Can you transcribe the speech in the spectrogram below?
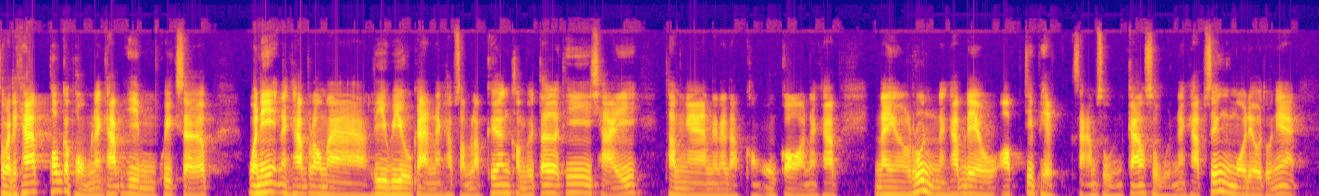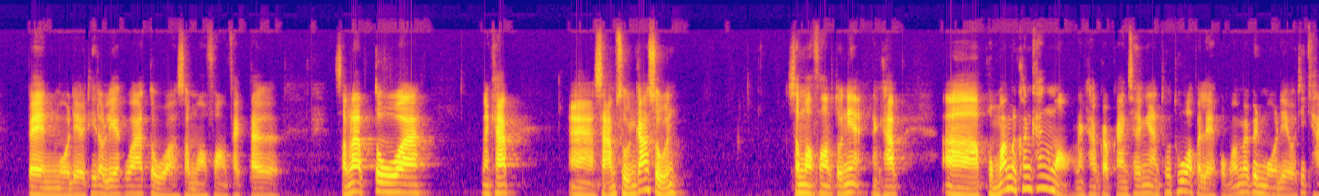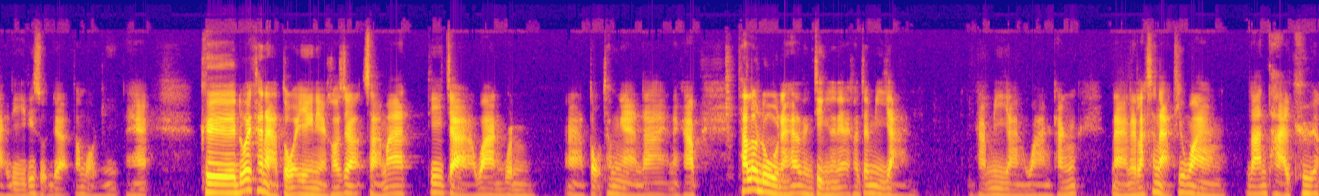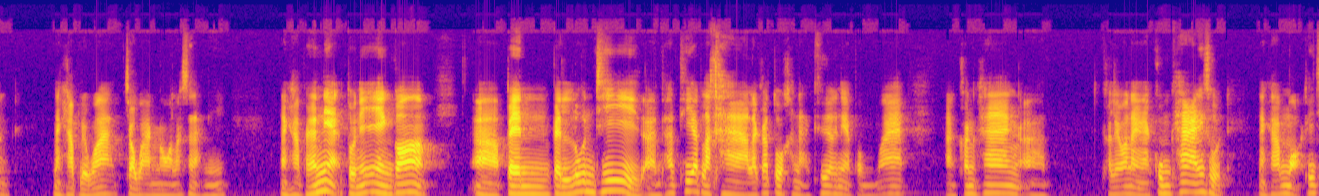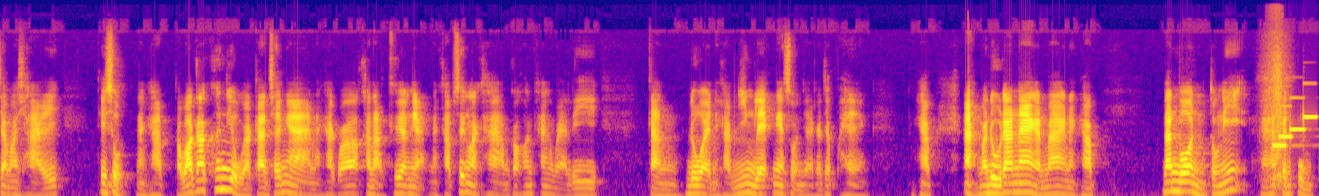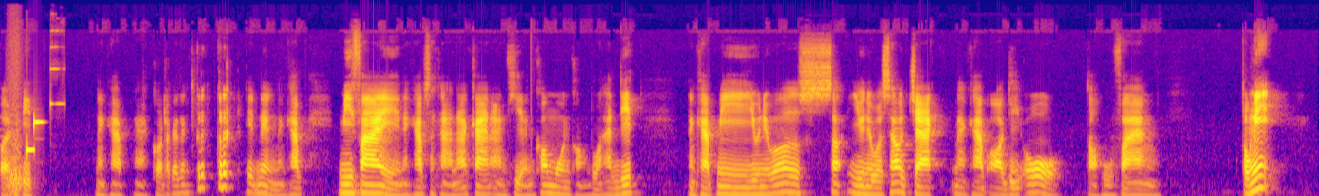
สวัสดีครับ พบกับผมนะครับฮิม Quick Serve วันนี้นะครับเรามารีวิวกันนะครับสำหรับเครื่องคอมพิวเตอร์ที่ใช้ทำงานในระดับขององค์กรนะครับในรุ่นนะครับ Dell Optiplex 3090 นะครับซึ่งโมเดลตัวเนี้ยเป็นโมเดลที่เราเรียกว่าตัว small form factor สำหรับตัวนะครับอ่า3090 small form ตัวเนี้ยนะครับผมว่ามันค่อนข้างเหมาะนะครับกับการใช้งานทั่วๆไปเลย ผมว่ามันเป็นโมเดลที่ขายดีที่สุดเด้วยต้องบอกอย่างนี้นะฮะ คือด้วยขนาดตัวเองเนี่ยเขาจะสามารถที่จะวางบนโต๊ะทำงานได้นะครับ ถ้าเราดูนะครับจริงๆตัวเนี้ยเขาจะมียางนะครับมียางวางทั้งในลักษณะที่วางด้านท้ายเครื่องนะครับ หรือว่าจะวางนอนลักษณะนี้นะครับ เพราะฉะนั้นเนี่ยตัวนี้เองก็เป็นเป็นรุ่นที่ถ้าเทียบราคาแล้วก็ตัวขนาดเครื่องเนี่ยผมว่าค่อนข้างเขาเรียกว่าอะไรนะคุ้มค่าที่สุดนะครับ เหมาะที่จะมาใช้ ที่สุดนะครับ แต่ว่าก็ขึ้นอยู่กับการใช้งานนะครับว่าขนาดเครื่องเนี่ยนะครับซึ่งราคามันก็ค่อนข้างแวรี่กันด้วยนะครับ ยิ่งเล็กเนี่ยส่วนใหญ่ก็จะแพงนะครับอะมาดูด้านหน้ากันบ้างนะครับ ด้านบนตรงนี้นะเป็นปุ่มเปิดปิดนะครับกดแล้วก็จะกรึกกรึกนิดหนึ่งนะครับ มีไฟนะครับสถานะการอ่านเขียนข้อมูลของตัวฮาร์ดดิสก์นะครับมี universal universal jack นะครับ audio ต่อหูฟัง ตรงนี้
